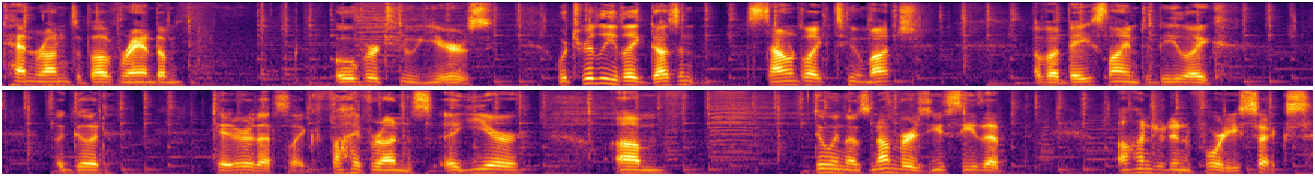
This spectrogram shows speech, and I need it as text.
10 runs above random over two years, which really like doesn't sound like too much of a baseline to be like a good hitter that's like five runs a year. Um, doing those numbers, you see that 146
